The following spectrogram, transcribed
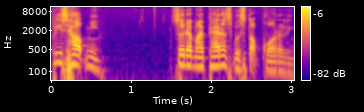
please help me so that my parents will stop quarreling.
